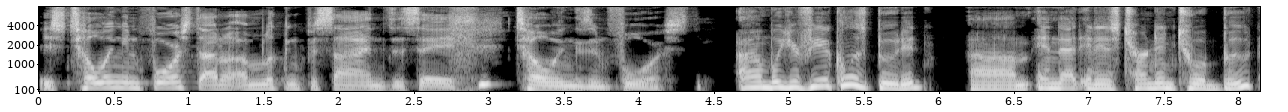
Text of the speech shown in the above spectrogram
Is towing enforced? I don't, I'm looking for signs that say towing is enforced. Um, well, your vehicle is booted. Um, in that it is turned into a boot,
